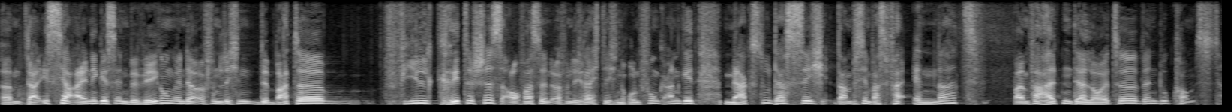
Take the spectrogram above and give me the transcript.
Ähm, da ist ja einiges in Bewegung in der öffentlichen Debatte viel Kritisches, auch was den öffentlich-rechtlichen Rundfunk angeht. Merkst du, dass sich da ein bisschen was verändert beim Verhalten der Leute, wenn du kommst?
